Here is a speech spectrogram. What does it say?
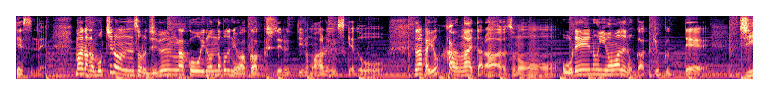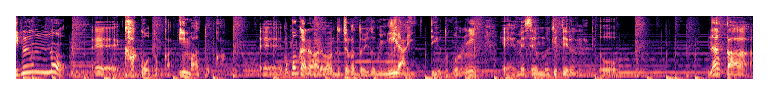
ですね。まあだからもちろんその自分がこういろんなことにワクワクしてるっていうのもあるんですけどなんかよく考えたらその俺の今までの楽曲って自分の、えー過去とか今とか、えーまあ今回のアルバムどちらかというと未来っていうところに、えー目線を向けてるんだけどなんか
